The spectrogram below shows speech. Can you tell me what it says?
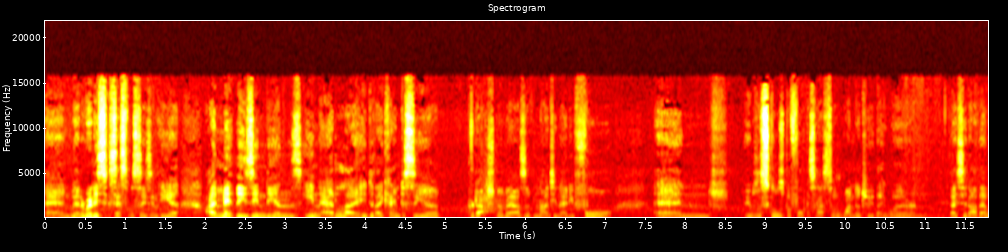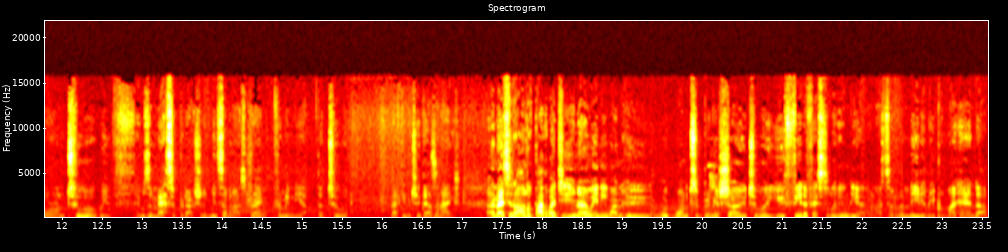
And we had a really successful season here. I met these Indians in Adelaide. They came to see a production of ours of 1984, and it was a school's performance, and I sort of wondered who they were. And they said, oh, they were on tour with, it was a massive production of Midsummer Night's Dream from India that toured back in 2008. And they said, oh, look, by the way, do you know anyone who would want to bring a show to a youth theatre festival in India? And I sort of immediately put my hand up.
